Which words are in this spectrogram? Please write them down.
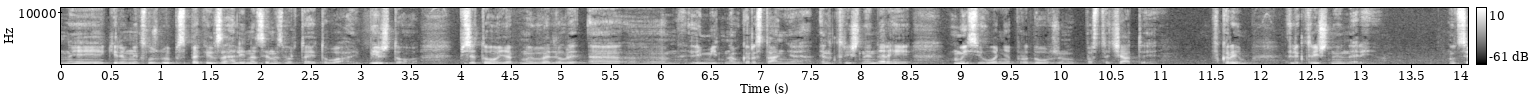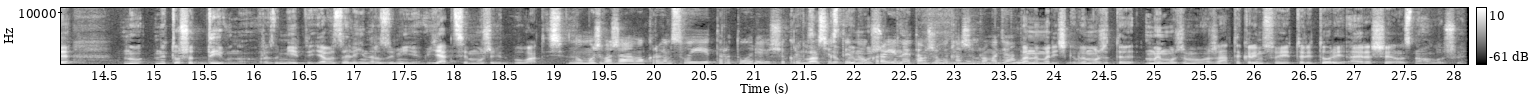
не керівник Служби безпеки взагалі на це не звертають уваги. Більш того, після того, як ми введили е, е, ліміт на використання електричної енергії, ми сьогодні продовжуємо постачати в Крим електричну енергію. Ну це ну не то, що дивно, розумієте? Я взагалі не розумію, як це може відбуватися. Ну ми ж вважаємо Крим своєю територією, що Крим це ласка, ви частина можете- України, і там живуть наші громадяни. Пане Марічка, ви можете, ми можемо вважати Крим своєю територією, а я ще раз наголошую.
